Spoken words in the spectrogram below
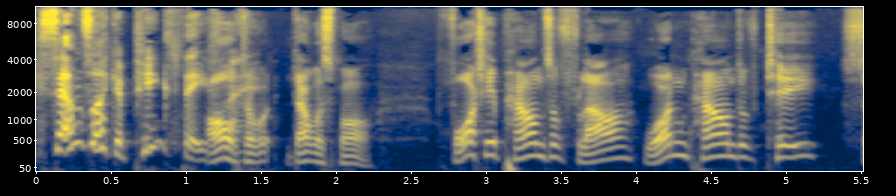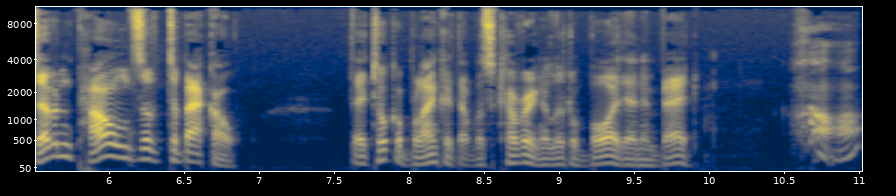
He sounds like a pig thief. Oh, mate. that, was more. Forty pounds of flour, one pound of tea, seven pounds of tobacco. They took a blanket that was covering a little boy then in bed. Aw.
